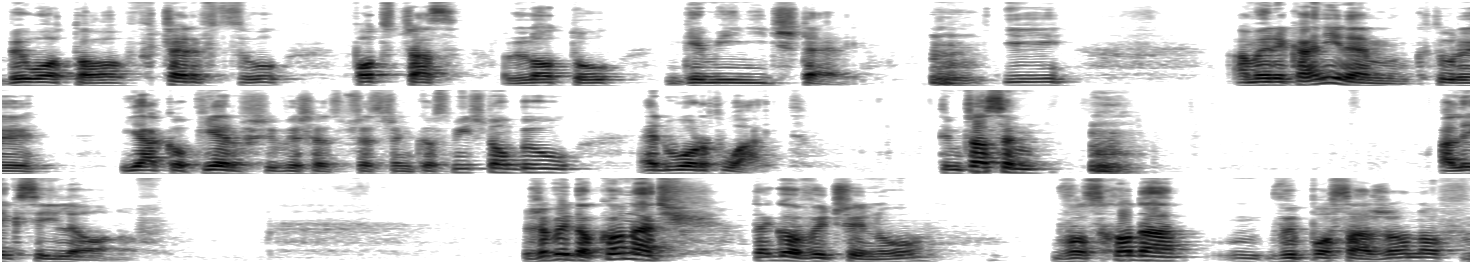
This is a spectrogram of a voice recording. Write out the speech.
było to w czerwcu podczas lotu Gemini 4. I Amerykaninem, który jako pierwszy wyszedł w przestrzeń kosmiczną, był Edward White. Tymczasem Aleksiej Leonow. Żeby dokonać tego wyczynu, Woschoda wyposażono w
